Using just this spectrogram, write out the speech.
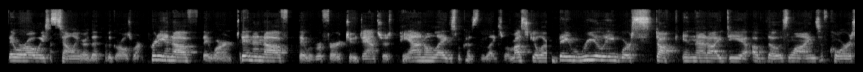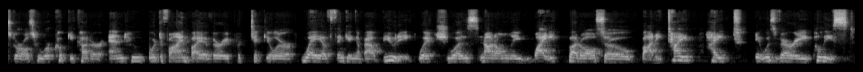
They were always telling her that the girls weren't pretty enough, they weren't thin enough. They would refer to dancers' piano legs because the legs were muscular. They really were stuck in that idea of those lines of chorus girls who were cookie cutter and who were defined by a very particular way of thinking about beauty, which was not only white, but also body type, height. It was very policed.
